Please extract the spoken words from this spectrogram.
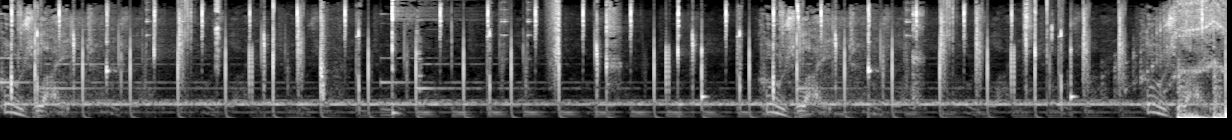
Whose light? Whose light? Whose light?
